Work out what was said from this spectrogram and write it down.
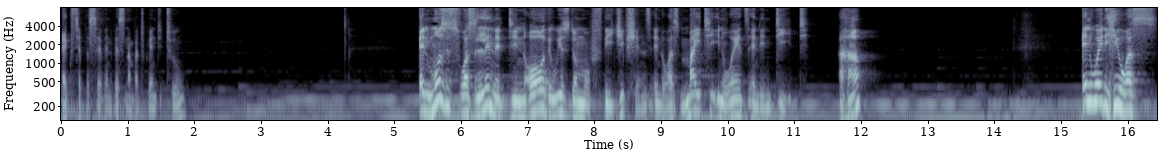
Acts chapter 7, verse number 22. And Moses was learned in all the wisdom of the Egyptians and was mighty in words and in deed. Uh huh. And when he was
